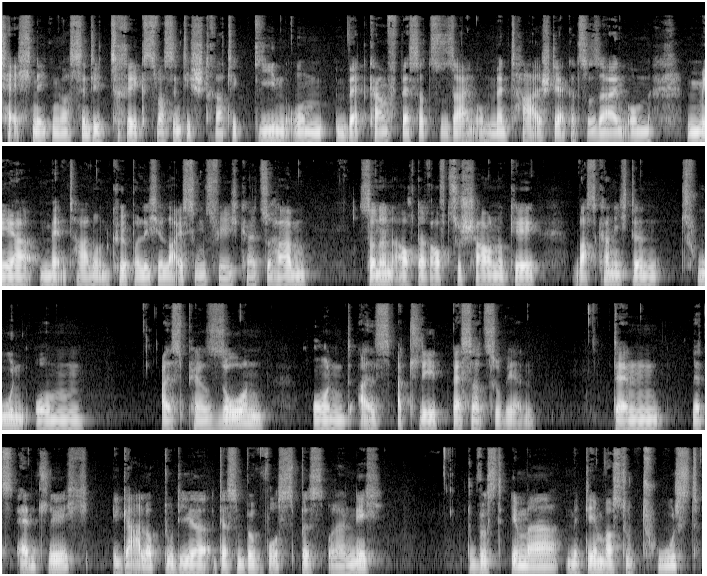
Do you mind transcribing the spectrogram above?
Techniken, was sind die Tricks, was sind die Strategien, um im Wettkampf besser zu sein, um mental stärker zu sein, um mehr mentale und körperliche Leistungsfähigkeit zu haben, sondern auch darauf zu schauen, okay, was kann ich denn tun, um als Person und als Athlet besser zu werden. Denn letztendlich, egal ob du dir dessen bewusst bist oder nicht, du wirst immer mit dem, was du tust,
